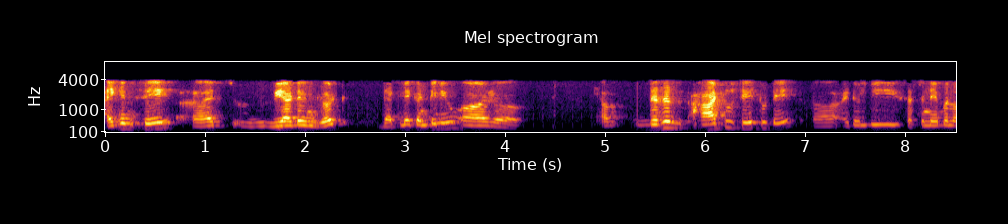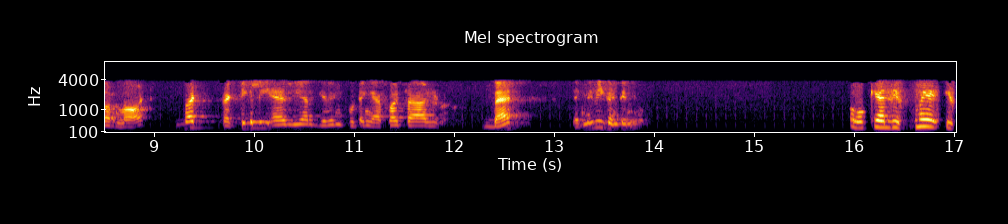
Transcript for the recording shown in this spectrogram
I can say uh, we are doing good. That may continue or uh, uh, this is hard to say today. Uh, it will be sustainable or not. But practically as we are giving, putting efforts are best, let me be continue. Okay, and if may, if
